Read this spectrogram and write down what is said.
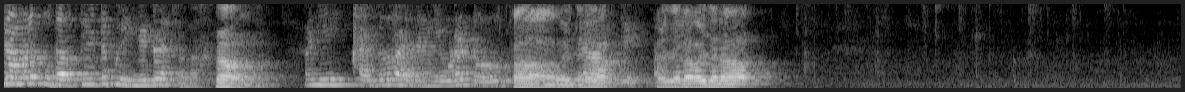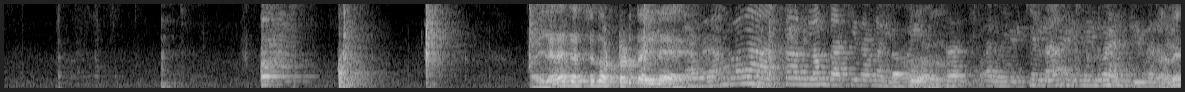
നമ്മൾ കുതിർത്തിയിട്ട് പിഴിഞ്ഞിട്ട് വെച്ചതാ. ഇനി അടുത്തത് വഴുതനങ്ങ കൂടെ ഇട്ടോളൂ. ആ വഴുതന. വഴുതന വഴുതന. വഴുതന ജസ്റ്റ് തൊട്ടടുത്തായില്ലേ? അത് നമ്മൾ നേരത്തെ എല്ലാം ഇതാക്കിയതാണല്ലോ വേവിച്ച വേവിക്കല്ല എണ്ണയിൽ വഴറ്റിയതല്ലേ അതെ.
